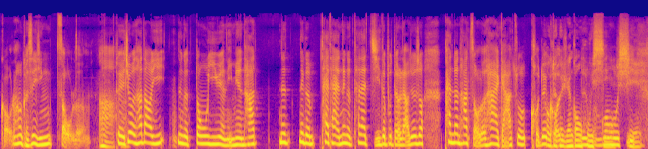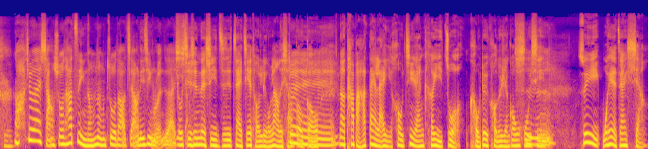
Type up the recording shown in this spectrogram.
狗，然后可是已经走了啊，对，结果他到医那个动物医院里面，他。那那个太太，那个太太急得不得了，就是说判断他走了，他还给他做口对口的人工呼吸，人工呼吸，然后就在想说他自己能不能做到这样。李景伦就在想，尤其是那是一只在街头流浪的小狗狗，那他把它带来以后，竟然可以做口对口的人工呼吸。所以我也在想，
